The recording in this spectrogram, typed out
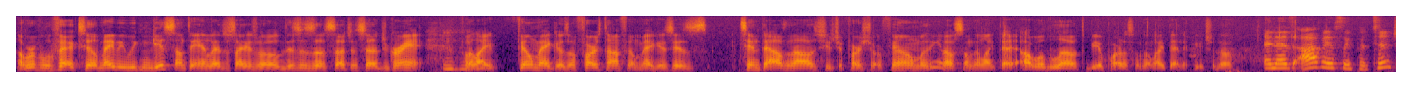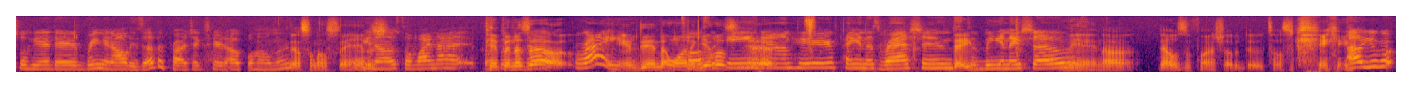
a ripple effect till maybe we can get something in legislators. Well, this is a such and such grant for like filmmakers or first time filmmakers. Is ten thousand dollars shoot your first short film, or you know, something like that. I would love to be a part of something like that in the future, though. And there's obviously potential here. They're bringing all these other projects here to Oklahoma. That's what I'm saying. you know, so why not pimping us out, Right. And then don't want to give us. King yeah. down here paying us rations They- to be in their show. Man, uh, that was a fun show to do, Tulsa King. Oh, you were-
